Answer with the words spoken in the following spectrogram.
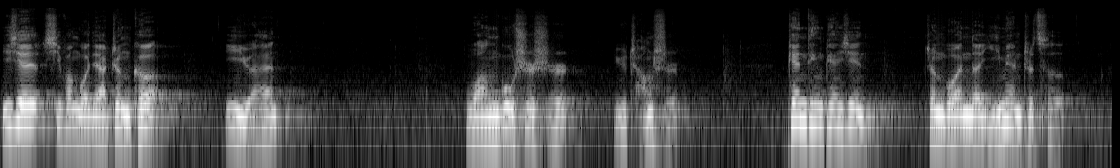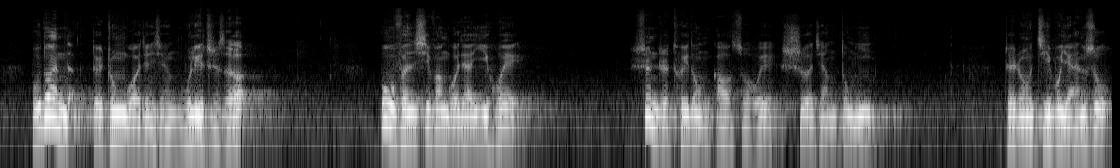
一些西方国家政客、议员罔顾事实与常识，偏听偏信郑国恩的一面之词，不断的对中国进行无理指责。部分西方国家议会甚至推动搞所谓“涉疆动议”这种极不严肃、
